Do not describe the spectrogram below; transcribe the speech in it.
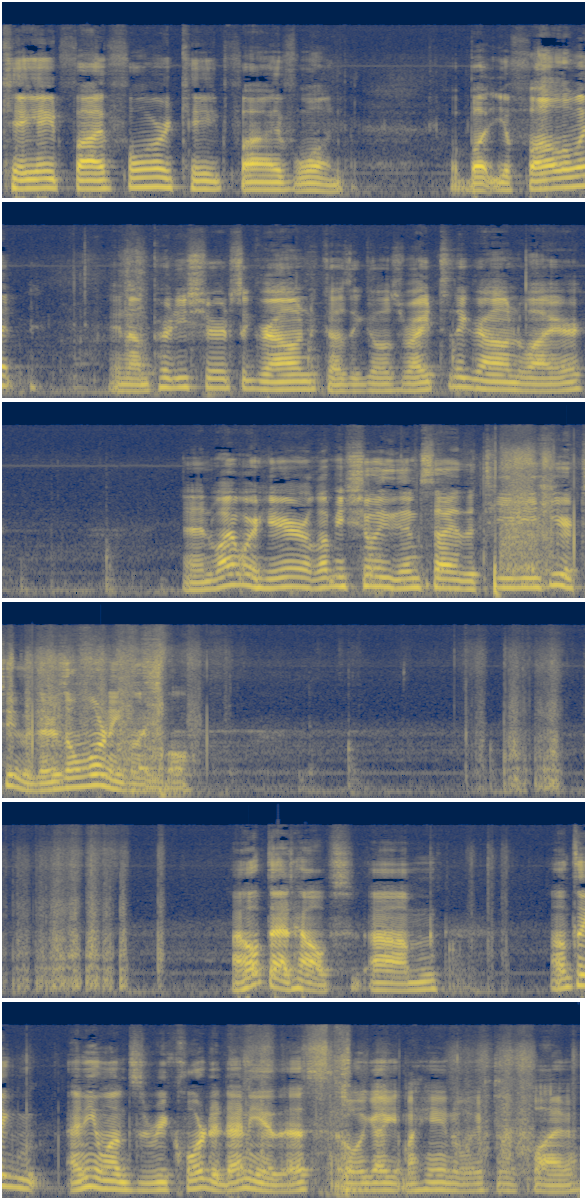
K854, K851. But you follow it, and I'm pretty sure it's the ground because it goes right to the ground wire. And while we're here, let me show you the inside of the TV here too. There's a warning label. I hope that helps. Um, I don't think anyone's recorded any of this. Oh, I gotta get my hand away from the fly.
